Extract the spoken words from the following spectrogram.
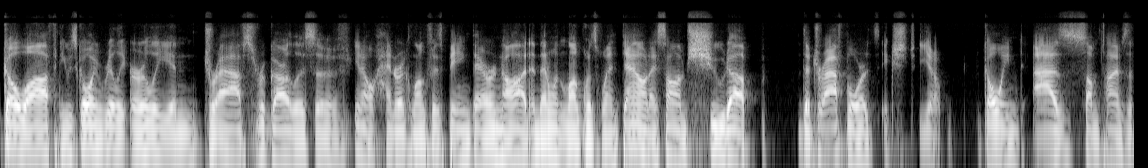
go off and he was going really early in drafts regardless of you know Henrik Lundqvist being there or not and then when Lundqvist went down I saw him shoot up the draft boards you know going as sometimes the,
